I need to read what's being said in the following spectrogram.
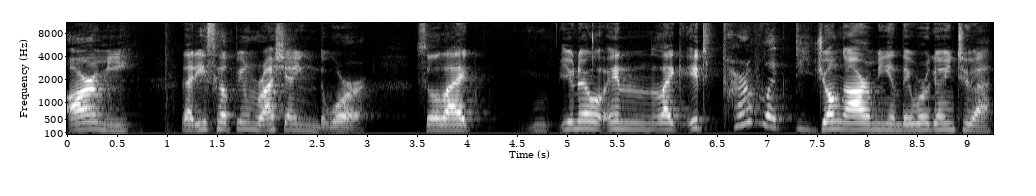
army that is helping Russia in the war. So like you know, and like it's part of like the young army, and they were going to a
